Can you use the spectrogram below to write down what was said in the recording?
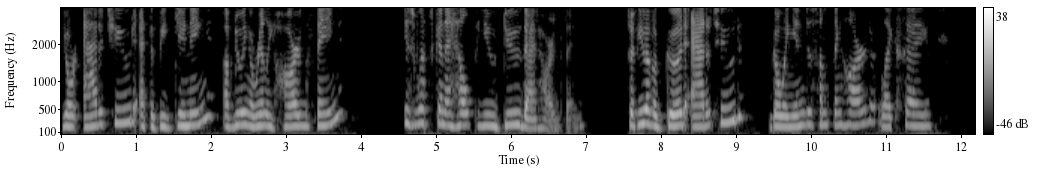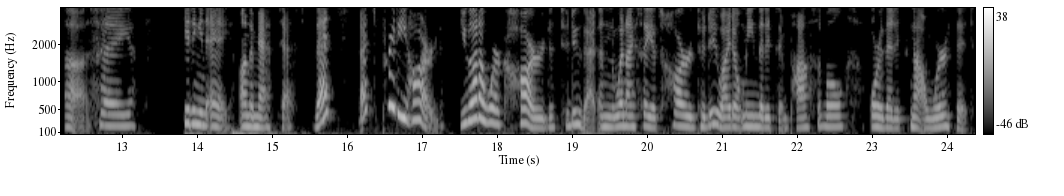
your attitude at the beginning of doing a really hard thing is what's going to help you do that hard thing. So if you have a good attitude, going into something hard, like say, uh, say, getting an A on a math test. That's that's pretty hard. You gotta work hard to do that. And when I say it's hard to do, I don't mean that it's impossible or that it's not worth it.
